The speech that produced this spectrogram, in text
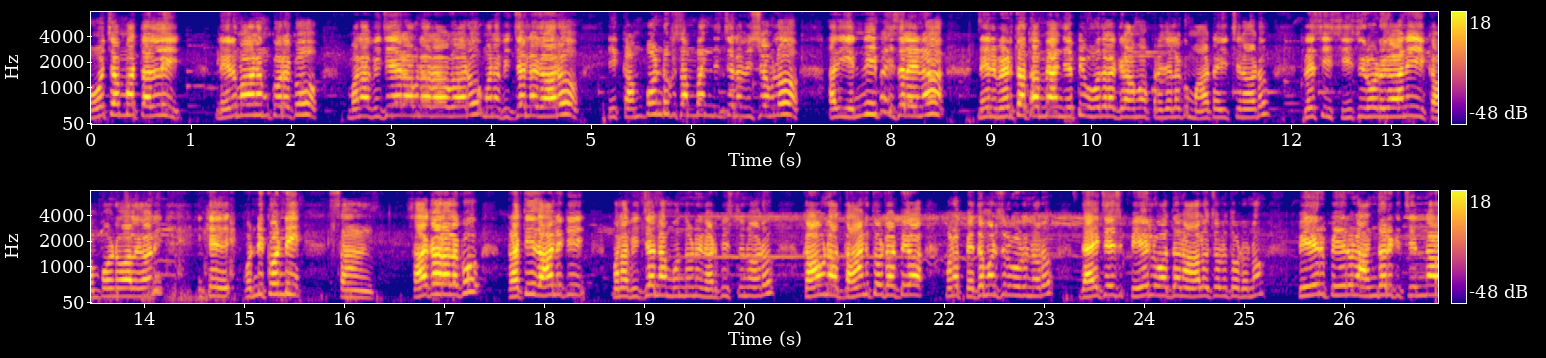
పోచమ్మ తల్లి నిర్మాణం కొరకు మన విజయరామరావు గారు మన విజయన్న గారు ఈ కంపౌండ్కు సంబంధించిన విషయంలో అది ఎన్ని పైసలైనా నేను పెడతా తమ్మే అని చెప్పి ఓదల గ్రామ ప్రజలకు మాట ఇచ్చినాడు. ప్లస్ ఈ సీసీ రోడ్డు కానీ ఈ కంపౌండ్ వాళ్ళు కానీ ఇంకే కొన్ని కొన్ని సా- సహకారాలకు ప్రతిదానికి మన విద్యన్న ముందుండి నడిపిస్తున్నాడు. కావున దానితో అట్టుగా మన పెద్ద మనుషులు కూడా ఉన్నారు. దయచేసి పేర్లు వద్దన్న ఆలోచనతో ఉన్నాం. పేరు పేరున అందరికీ చిన్న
